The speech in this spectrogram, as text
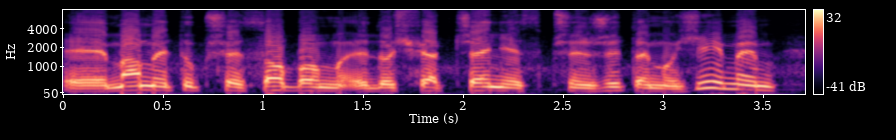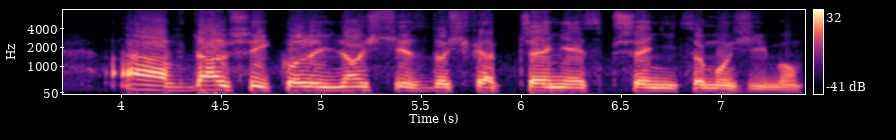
E, Mamy tu przed sobą doświadczenie z przężytem ozimym, a w dalszej kolejności jest doświadczenie z pszenicą ozimą.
